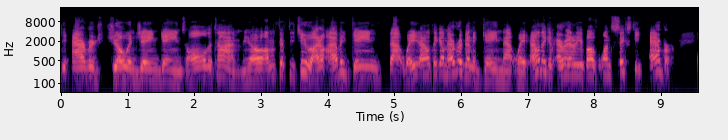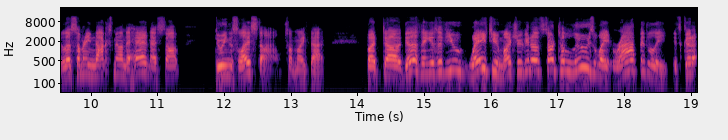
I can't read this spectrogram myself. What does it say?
the average Joe and Jane gains all the time. You know, I'm 52. I don't I haven't gained that weight. I don't think I'm ever going to gain that weight. I don't think I'm ever going to be above 160 ever, unless somebody knocks me on the head and I stop doing this lifestyle, something like that. But uh, the other thing is, if you weigh too much, you're going to start to lose weight rapidly. It's going to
